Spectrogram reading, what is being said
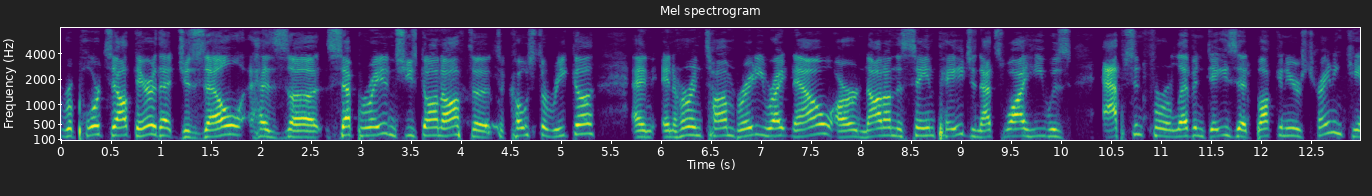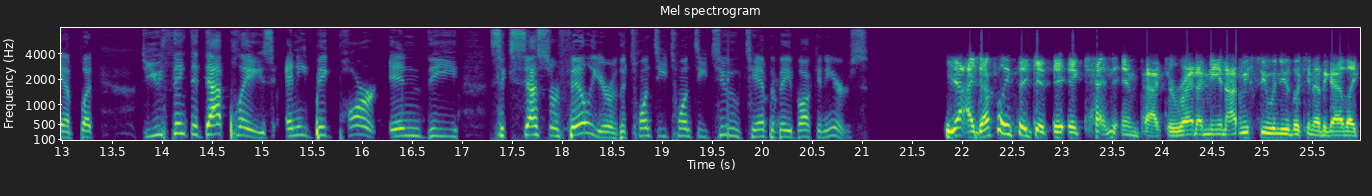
reports out there that Gisele has uh, separated and she's gone off to, to Costa Rica, and and her and Tom Brady right now are not on the same page, and that's why he was absent for 11 days at Buccaneers training camp. But do you think that that plays any big part in the success or failure of the 2022 Tampa Bay Buccaneers? Yeah, I definitely think it, it, it, can impact it, right? I mean, obviously, when you're looking at a guy like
